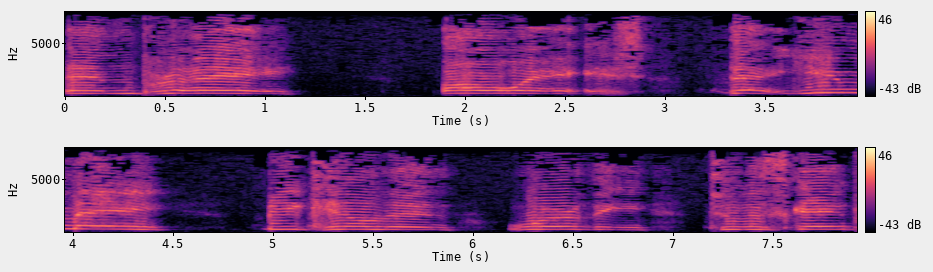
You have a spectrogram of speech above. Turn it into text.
and pray always that you may be counted worthy to escape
